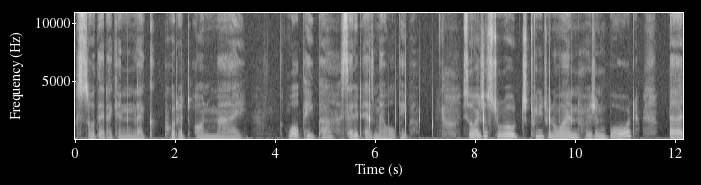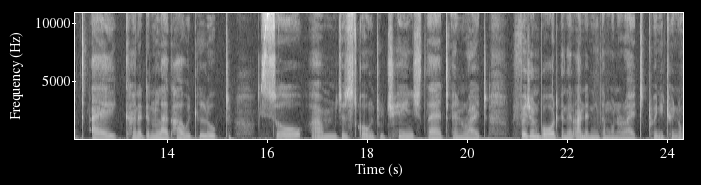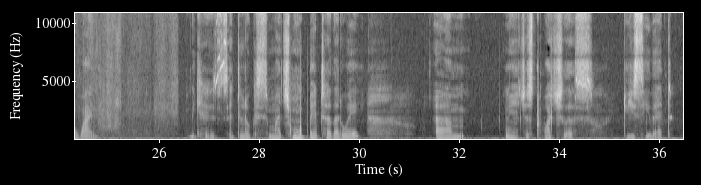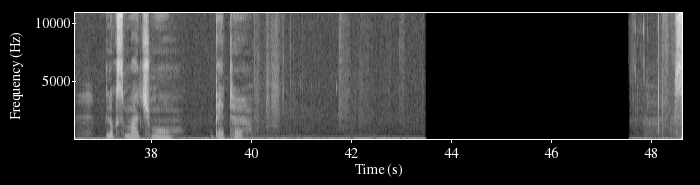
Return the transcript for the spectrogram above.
so that I can like put it on my wallpaper, set it as my wallpaper. So I just wrote 2021 vision board, but I kind of didn't like how it looked. So I'm just going to change that and write vision board, and then underneath I'm going to write 2021 because it looks much more better that way. Um, yeah just watch this. Do you see that? It looks much more better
